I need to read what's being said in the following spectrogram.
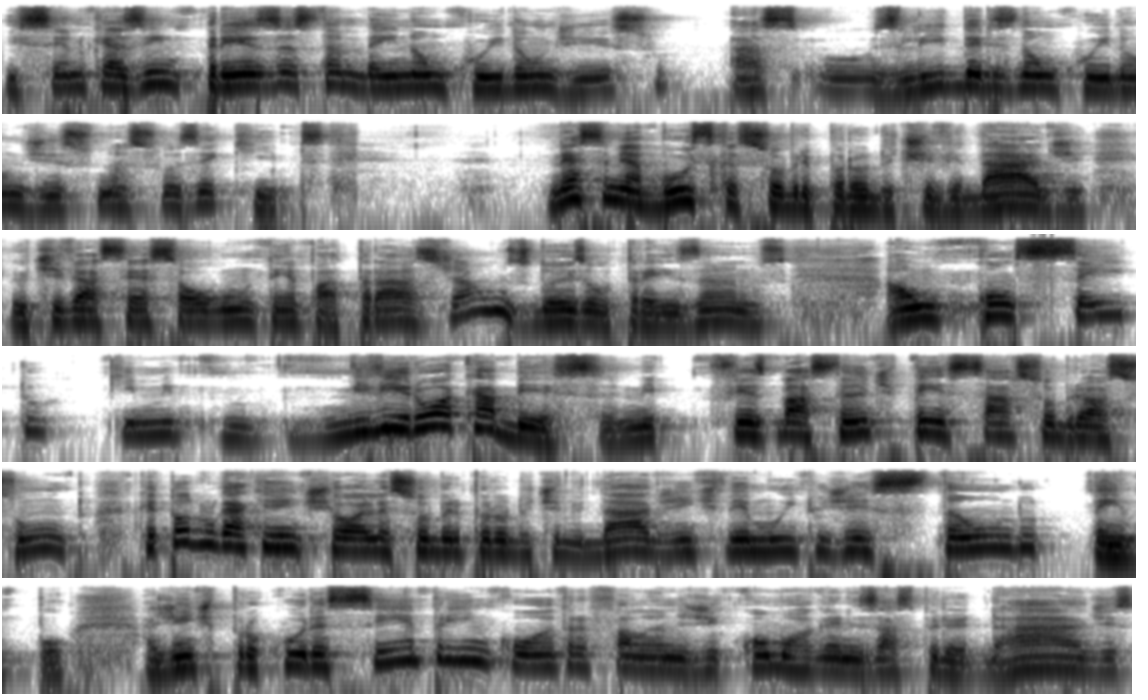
E sendo que as empresas também não cuidam disso, as, os líderes não cuidam disso nas suas equipes. Nessa minha busca sobre produtividade, eu tive acesso há algum tempo atrás, já uns dois ou três anos, a um conceito que me, me virou a cabeça, me fez bastante pensar sobre o assunto, porque todo lugar que a gente olha sobre produtividade, a gente vê muito gestão do tempo. A gente procura sempre e encontra falando de como organizar as prioridades,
